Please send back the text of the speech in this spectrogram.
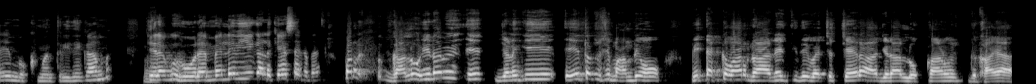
ਇਹ ਮੁੱਖ ਮੰਤਰੀ ਦੇ ਕੰਮ ਤੇਰਾ ਕੋਈ ਹੋਰ ਐਮਐਲਏ ਵੀ ਇਹ ਗੱਲ ਕਹਿ ਸਕਦਾ? ਪਰ ਗੱਲ ਉਹੀ ਨਾ ਵੀ ਇਹ ਜਾਣੀ ਕਿ ਇਹ ਤਾਂ ਤੁਸੀਂ ਮੰਨਦੇ ਹੋ ਵੀ ਇੱਕ ਵਾਰ ਰਾਜਨੀਤੀ ਦੇ ਵਿੱਚ ਚਿਹਰਾ ਜਿਹੜਾ ਲੋਕਾਂ ਨੂੰ ਦਿਖਾਇਆ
